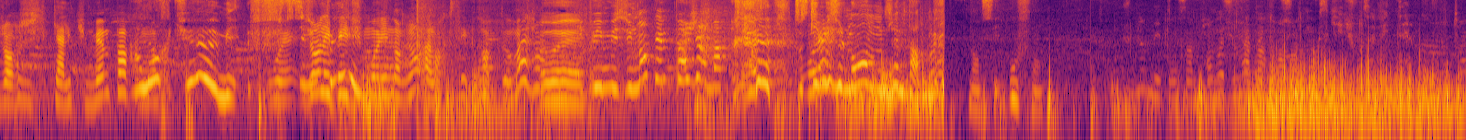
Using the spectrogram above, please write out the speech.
genre, je calcule même pas pour moi. Alors que, mais. Ouais. s'il Genre, vous les plaît. pays du Moyen-Orient, alors que c'est grave dommage. Hein. Ouais. Et puis musulman, t'aimes pas, j'ai remarqué. Tout ce qui est musulman, j'aime pas. Non, c'est ouf. Hein. C'est bien d'être dans un pays musulman, dans une mosquée, tu vois, ça fait tellement longtemps.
